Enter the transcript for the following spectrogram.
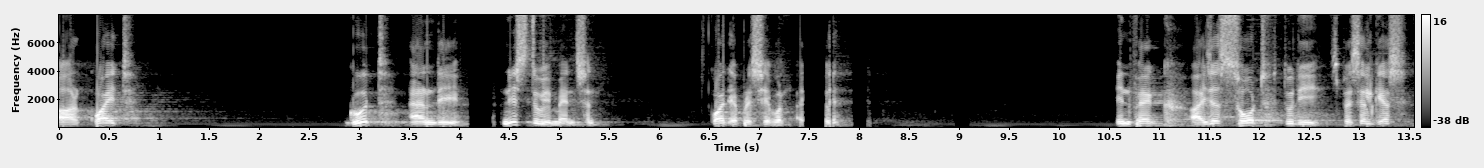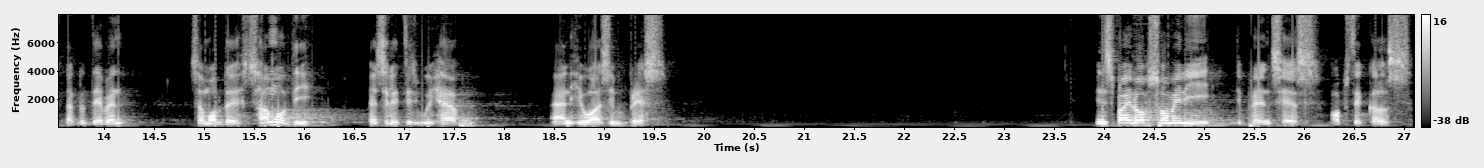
are quite good and needs to be mentioned, quite appreciable. In fact, I just showed to the special guest, Dr. Devan, some of the, some of the facilities we have, and he was impressed. In spite of so many differences, obstacles,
